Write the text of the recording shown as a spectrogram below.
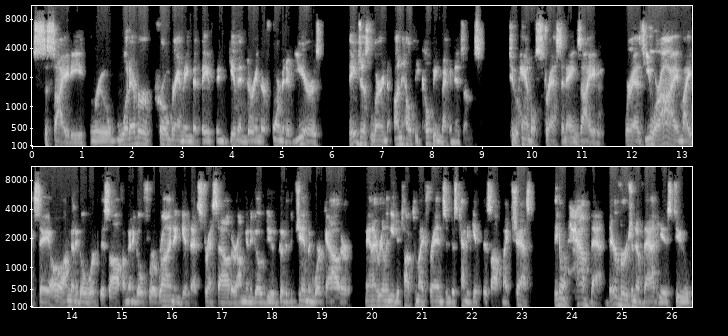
society through whatever programming that they've been given during their formative years they just learned unhealthy coping mechanisms to handle stress and anxiety whereas you or i might say oh i'm going to go work this off i'm going to go for a run and get that stress out or i'm going to go do go to the gym and work out or man i really need to talk to my friends and just kind of get this off my chest they don't have that. Their version of that is to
